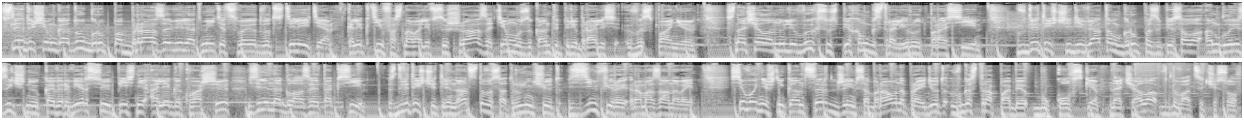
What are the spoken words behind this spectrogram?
В следующем году группа Бразовиль отметит свое 20-летие. Коллектив основали в США, затем музыканты перебрались в Испанию. С начала нулевых с успехом гастролируют по России. В 2009-м группа записала англоязычную кавер-версию песни Олега Кваши «Зеленоглазое такси». С 2013-го сотрудничают с Земфирой Рамазановой. Сегодняшний концерт Джеймса Брауна пройдет в гастропабе Буковске. Начало в 20 часов.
